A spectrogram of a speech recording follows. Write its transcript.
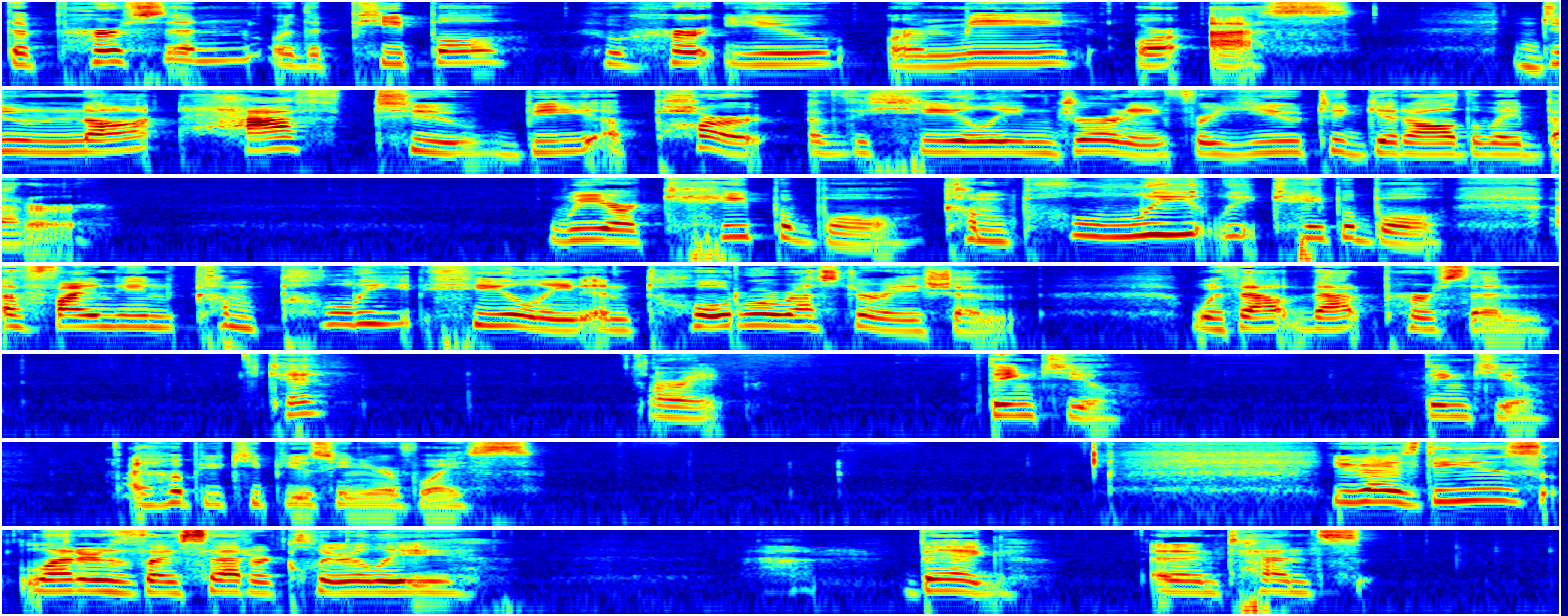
The person or the people who hurt you or me or us do not have to be a part of the healing journey for you to get all the way better we are capable, completely capable of finding complete healing and total restoration without that person. Okay? All right. Thank you. Thank you. I hope you keep using your voice. You guys, these letters, as I said, are clearly um, big and intense.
